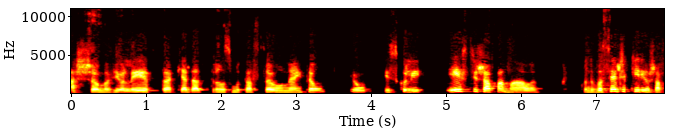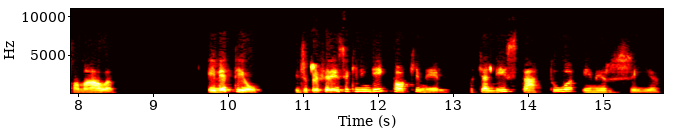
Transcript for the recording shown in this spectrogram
a chama violeta, que é da transmutação, né? Então, eu escolhi este japamala. Quando você adquire um japamala, ele é teu. E de preferência que ninguém toque nele, porque ali está a tua energia,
